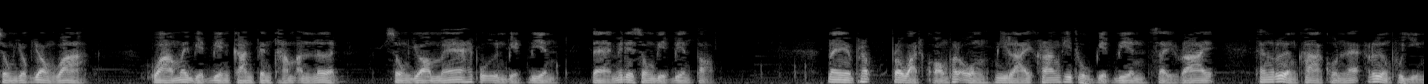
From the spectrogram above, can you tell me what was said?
ทรงยกย่องว่า ความไม่เบียดเบียนการเป็นธรรมอันเลิศ ทรงยอมแม้ให้ผู้อื่นเบียดเบียน แต่ไม่ได้ทรงเบียดเบียนตอบ ในพระประวัติของพระองค์มีหลายครั้งที่ถูกเบียดเบียนใส่ร้าย ทั้งเรื่องฆ่าคนและเรื่องผู้หญิง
